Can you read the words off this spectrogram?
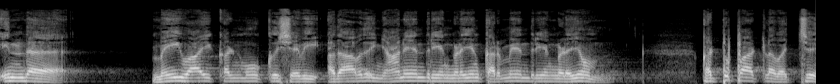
இந்த மெய்வாய் கண்மூக்கு செவி அதாவது ஞானேந்திரியங்களையும் கர்மேந்திரியங்களையும் கட்டுப்பாட்டில் வச்சு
